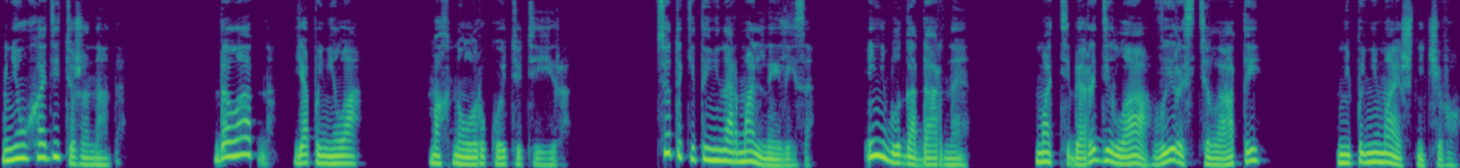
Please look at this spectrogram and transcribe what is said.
Мне уходить уже надо». «Да ладно, я поняла», — махнула рукой тётя Ира. все таки ты ненормальная, Лиза, и неблагодарная. Мать тебя родила, вырастила, а ты не понимаешь ничего.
